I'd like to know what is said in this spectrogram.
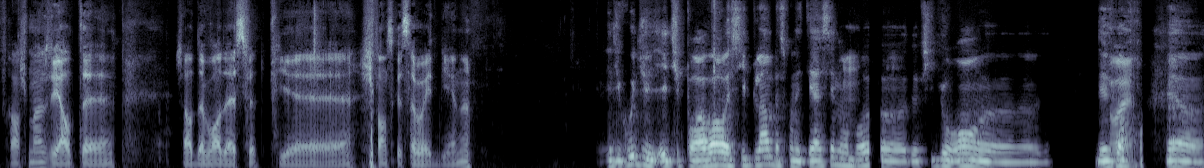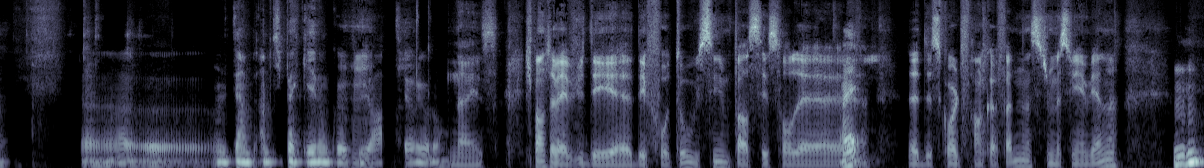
franchement, j'ai hâte euh, de voir la suite puis euh, je pense que ça va être bien. là. Et du coup, tu, et tu pourras avoir aussi plein, parce qu'on était assez nombreux euh, de figurants, euh, des joueurs Ouais. français. euh, on était un, un petit paquet, donc verras, c'est rigolo. Nice. Je pense que j'avais vu des, des photos aussi passer sur le, Ouais. le Discord francophone, si je me souviens bien. là. Mhm.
